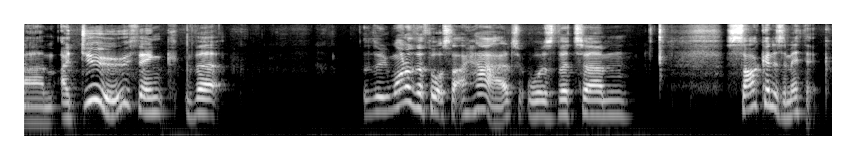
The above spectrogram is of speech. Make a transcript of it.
Um, I do think that the, one of the thoughts that I had was that um, Sarkhan is a mythic,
